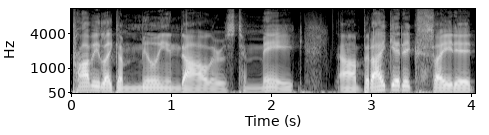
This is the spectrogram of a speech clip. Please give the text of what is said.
probably like a million dollars to make. Uh, but I get excited.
